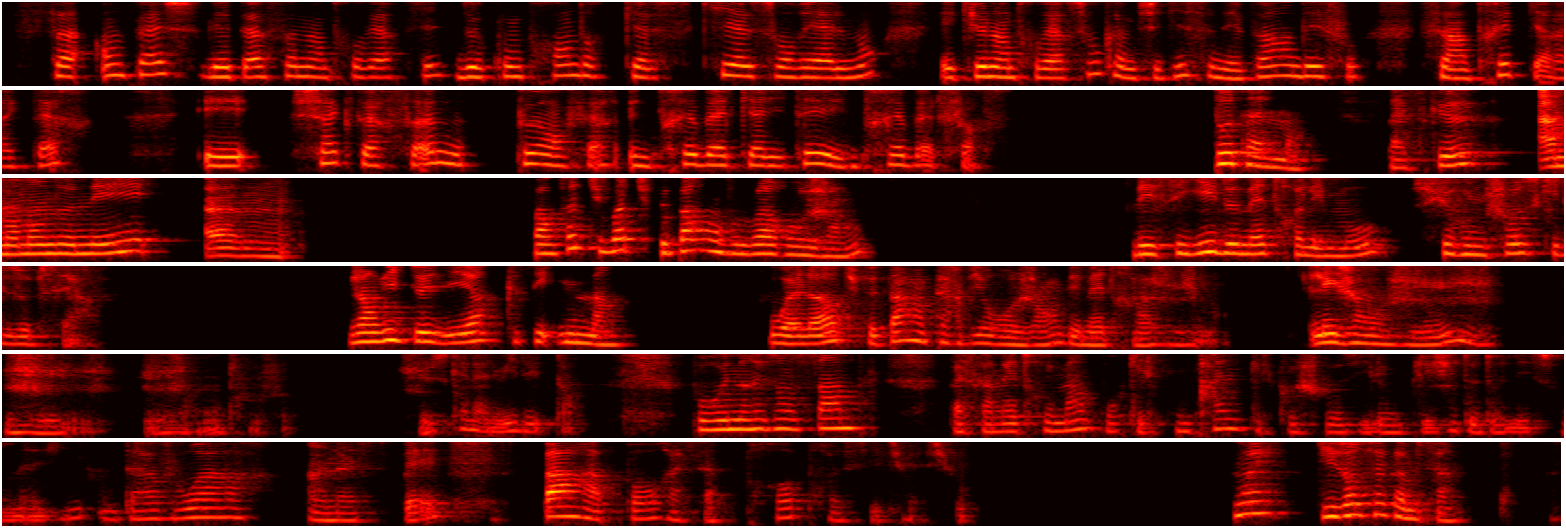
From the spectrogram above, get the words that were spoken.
ça empêche les personnes introverties de comprendre qui elles sont réellement et que l'introversion, comme tu dis, ce n'est pas un défaut, c'est un trait de caractère et chaque personne peut en faire une très belle qualité et une très belle force. Totalement. Parce que à un moment donné, euh, en fait, tu vois, tu peux pas en vouloir aux gens d'essayer de mettre les mots sur une chose qu'ils observent. J'ai envie de te dire que c'est humain. Ou alors, tu peux pas interdire aux gens d'émettre un jugement. Les gens jugent, jugent, jugeront toujours, jusqu'à la nuit des temps. Pour une raison simple, parce qu'un être humain, pour qu'il comprenne quelque chose, il est obligé de donner son avis ou d'avoir un aspect par rapport à sa propre situation. Ouais, disons ça comme ça.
